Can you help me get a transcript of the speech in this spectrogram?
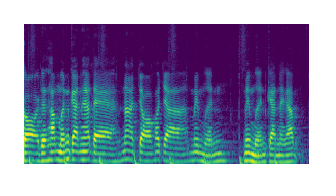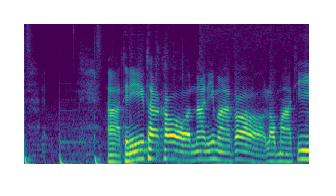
ก็จะทำเหมือนกันนะฮะแต่หน้าจอเขาจะไม่เหมือนไม่เหมือนกันนะครับอ่าทีนี้ถ้าเข้าหน้านี้มาก็เรามาที่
